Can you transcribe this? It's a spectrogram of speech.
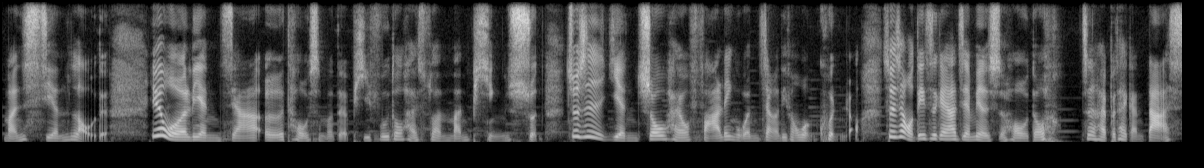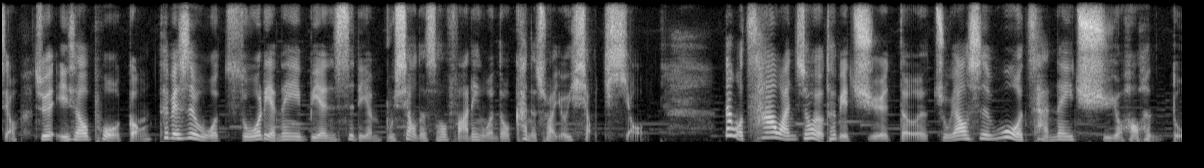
蛮显老的，因为我的脸颊、额头什么的皮肤都还算蛮平顺，就是眼周还有法令纹这样的地方我很困扰。所以像我第一次跟他见面的时候，都 真的还不太敢大笑，觉得一笑破功。特别是我左脸那一边，是连不笑的时候法令纹都看得出来有一小条。那我擦完之后有特别觉得，主要是卧蚕那一区有好很多。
